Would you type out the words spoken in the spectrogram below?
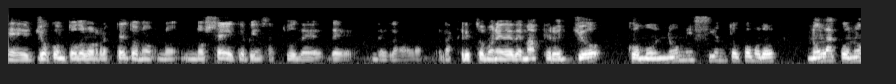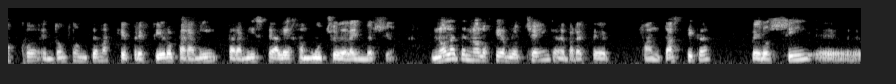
Eh, yo con todo los respeto, no, no, no sé qué piensas tú de, de, la, las criptomonedas y demás, pero yo como no me siento cómodo, no la conozco, entonces son temas que prefiero para mí, para mí se aleja mucho de la inversión. No la tecnología blockchain, que me parece fantástica, pero sí eh,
